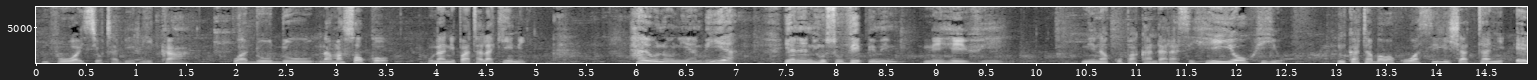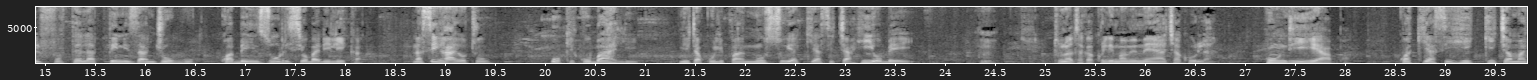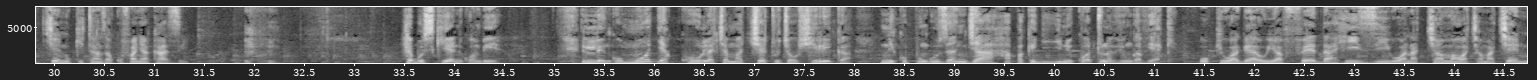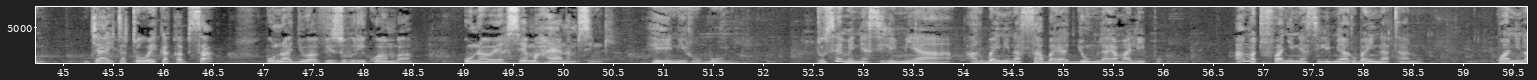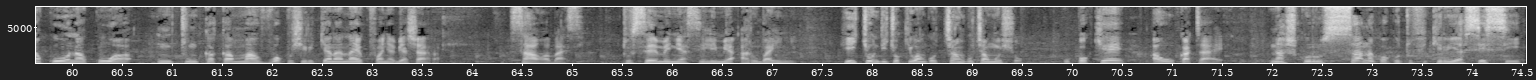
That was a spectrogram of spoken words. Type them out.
mvua isiyotabirika, wadudu na masoko. Unanipata? Lakini Hayo unaoniambia yananihusu vipi mimi? ni hivi, ninakupa kandarasi hiyo hiyo, mkataba wa kuwasilisha tani elfu thelathini za njugu kwa bei nzuri isiyobadilika. Na si hayo tu, ukikubali nitakulipa nusu ya kiasi cha hiyo bei. Tunataka kulima mimea ya chakula. Hundi hii hapa, kwa kiasi hiki chama chenu kitaanza kufanya kazi. Hebu sikia nikwambie, lengo moja kuu la chama chetu cha ushirika ni kupunguza njaa hapa kijijini kwetu na viunga vyake. Ukiwagawia fedha hizi wanachama wa chama chenu, njaa itatoweka kabisa. Unajua vizuri kwamba unayoyasema hayana msingi. Hii ni rubuni, tuseme ni asilimia 47 ya jumla ya malipo, ama tufanye ni asilimia 45, kwani na kuona kuwa mtu mkakamavu wa kushirikiana naye kufanya biashara. Sawa basi, tuseme ni asilimia 40. Hicho ndicho kiwango changu cha mwisho, upokee au ukatae. Nashukuru sana kwa kutufikiria sisi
